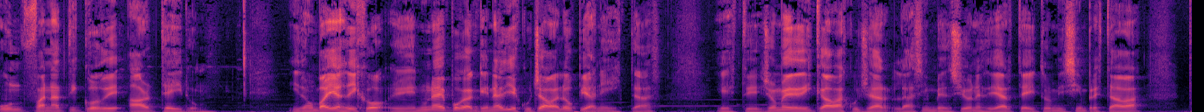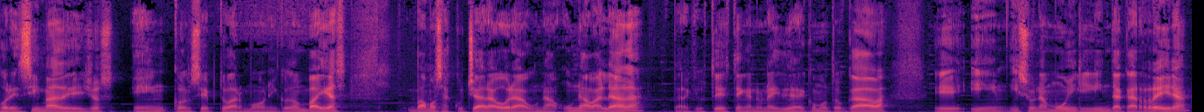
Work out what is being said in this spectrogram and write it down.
un fanático de Art Tatum. Y Don Bayas dijo, eh, en una época en que nadie escuchaba a los pianistas, este, yo me dedicaba a escuchar las invenciones de Art Tatum y siempre estaba por encima de ellos en concepto armónico. Don Bayas, vamos a escuchar ahora una, balada para que ustedes tengan una idea de cómo tocaba. Eh, y hizo una muy linda carrera.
